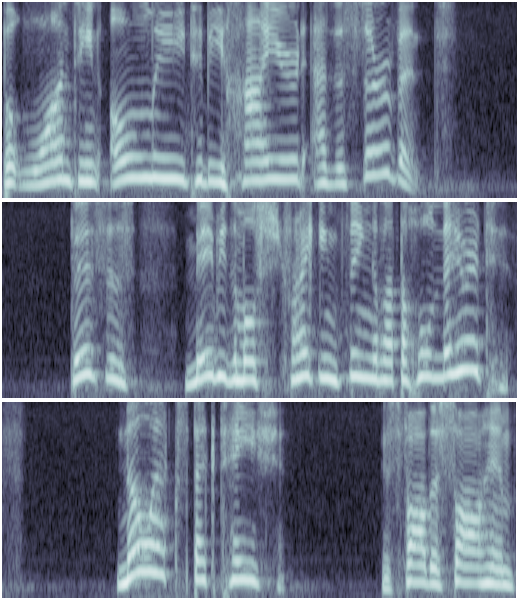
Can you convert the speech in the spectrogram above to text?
but wanting only to be hired as a servant. This is maybe the most striking thing about the whole narrative. No expectation. His father saw him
